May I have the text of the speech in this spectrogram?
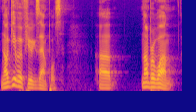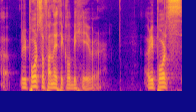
And I'll give a few examples. Uh, number one, uh, reports of unethical behavior, reports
